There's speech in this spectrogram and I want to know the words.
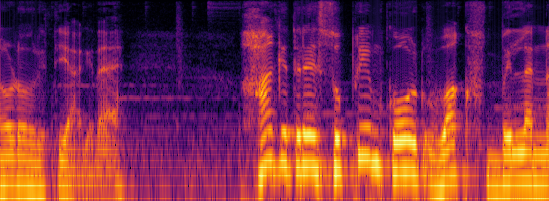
ನೋಡೋ ರೀತಿಯಾಗಿದೆ. ಹಾಗಿದ್ರೆ ಸುಪ್ರೀಂ ಕೋರ್ಟ್ ವಕ್ಫ್ ಬಿಲ್ಲನ್ನ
